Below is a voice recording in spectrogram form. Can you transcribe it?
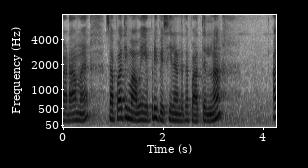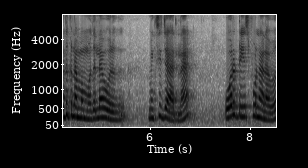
படாமல் சப்பாத்தி மாவு எப்படி பெசியலான்றதை பார்த்துடலாம். அதுக்கு நம்ம முதல்ல ஒரு மிக்ஸி ஜாரில் ஒரு டீஸ்பூன் அளவு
